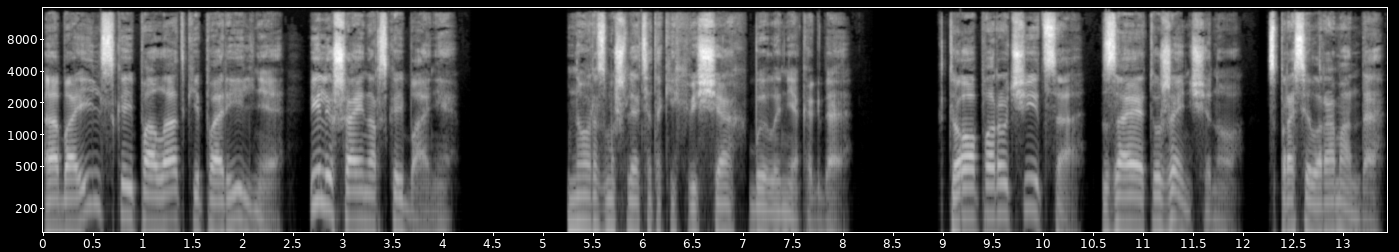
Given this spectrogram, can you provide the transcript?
об аильской палатке парильне или шайнарской бане? Но размышлять о таких вещах было некогда. «Кто поручится за эту женщину?» — спросила Романда.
